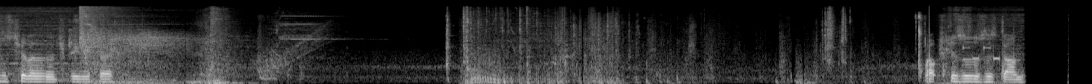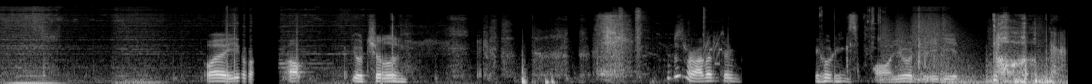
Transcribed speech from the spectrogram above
was chilling in the tree just there. Oh, Shizzles is done. Where are you? Oh, you're chilling. Just run up to buildings. Oh, you're an idiot.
